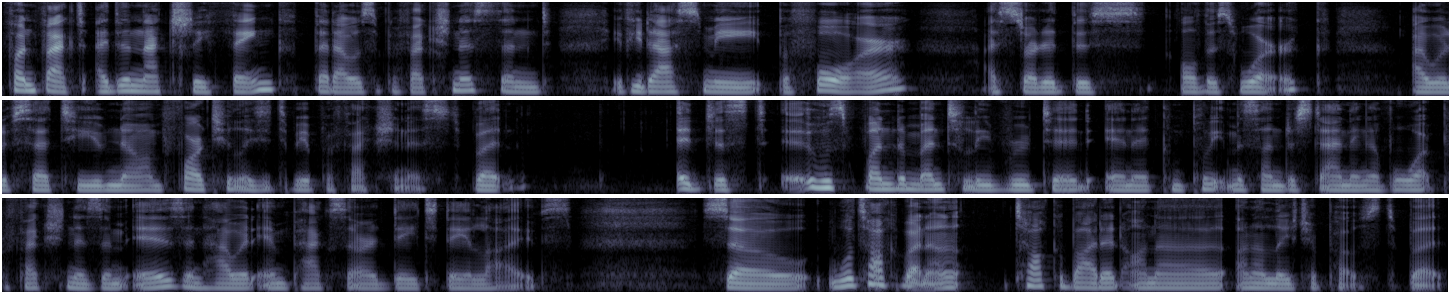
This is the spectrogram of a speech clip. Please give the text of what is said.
Fun fact I didn't actually think that I was a perfectionist, and if you'd asked me before I started this all this work, I would have said to you, no, I'm far too lazy to be a perfectionist. But it just it was fundamentally rooted in a complete misunderstanding of what perfectionism is and how it impacts our day-to-day lives. So we'll talk about uh, talk about it on a on a later post, but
